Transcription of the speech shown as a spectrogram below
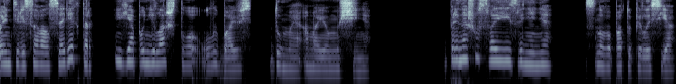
поинтересовался ректор, и я поняла, что улыбаюсь, думая о моем мужчине. «Приношу свои извинения», — снова потупилась я.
